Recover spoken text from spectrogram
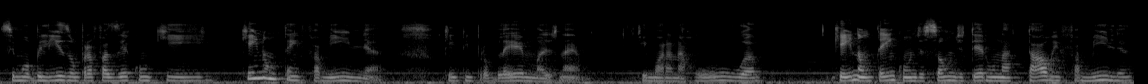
se mobilizam para fazer com que quem não tem família, quem tem problemas, né? Quem mora na rua, quem não tem condição de ter um Natal em família,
